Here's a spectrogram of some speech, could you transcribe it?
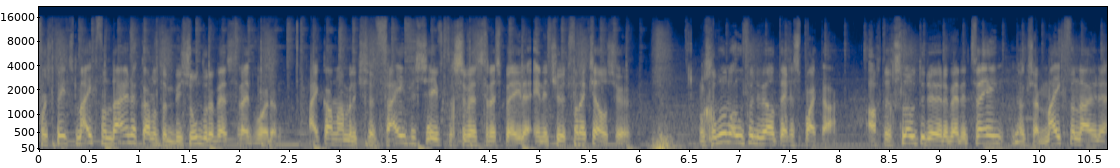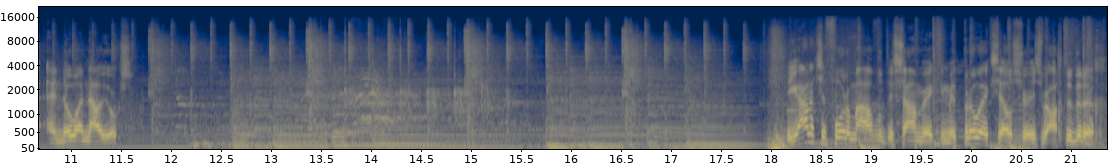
Voor spits Mike van Duinen kan het een bijzondere wedstrijd worden. Hij kan namelijk zijn 75ste wedstrijd spelen in het shirt van Excelsior. Een gewonnen oefenduel tegen Sparta. Achter gesloten deuren werden 2-1 dankzij Mike van Duinen en Noah Naujoks. De jaarlijkse forumavond in samenwerking met Pro Excelsior is weer achter de rug.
